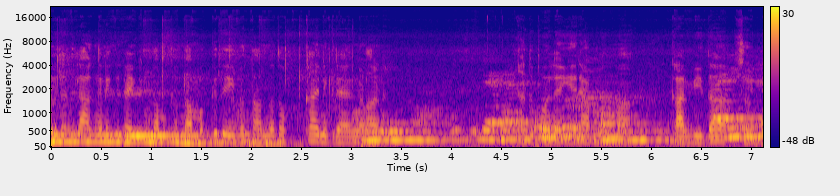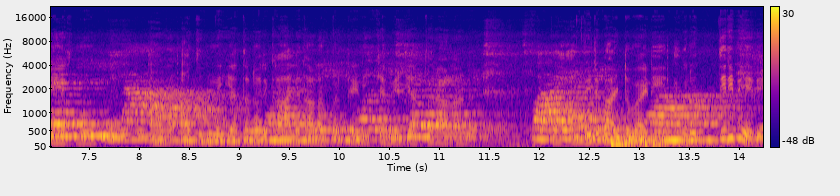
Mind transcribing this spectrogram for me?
ജീവിതത്തിൽ അങ്ങനെയൊക്കെ കഴിക്കുമ്പോൾ നമുക്ക് നമുക്ക് ദൈവം തന്നതൊക്കെ അനുഗ്രഹങ്ങളാണ്. അതുപോലെ ഈ ഒരു അമ്മമ്മ കവിത ചൊല്ലിയിരുന്നു. അതും വയ്യാത്തോണ്ട് ഒരു കാൽ തളർന്നിട്ട് എണീക്കാൻ വയ്യാത്ത ഒരാളാണ്. അപ്പോൾ അവർ പാട്ടുപാടി അങ്ങനെ ഒത്തിരി പേര്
